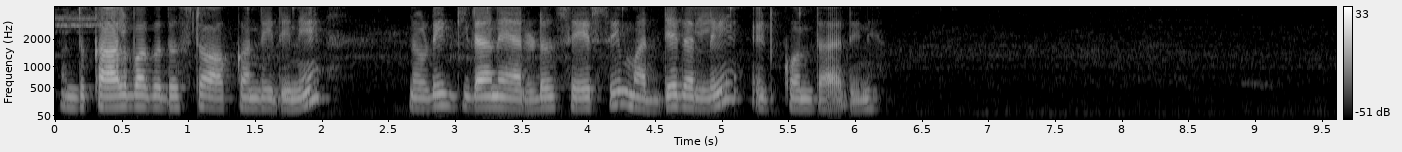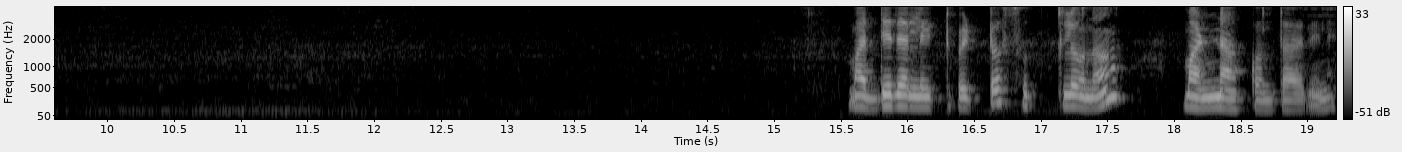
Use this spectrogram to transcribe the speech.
ಒಂದು ಕಾಲು ಭಾಗದಷ್ಟು ಹಾಕ್ಕೊಂಡಿದ್ದೀನಿ ನೋಡಿ, ಗಿಡನ ಎರಡು ಸೇರಿಸಿ ಮಧ್ಯದಲ್ಲಿ ಇಟ್ಕೊತಾ ಇದ್ದೀನಿ. ಮಧ್ಯದಲ್ಲಿ ಇಟ್ಬಿಟ್ಟು ಸುತ್ತಲೂ ಮಣ್ಣು ಹಾಕ್ಕೊತಾ ಇದ್ದೀನಿ.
